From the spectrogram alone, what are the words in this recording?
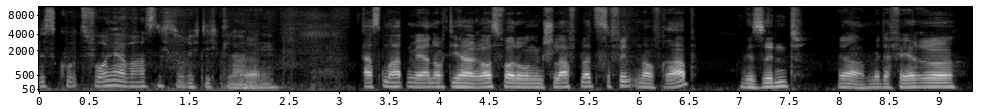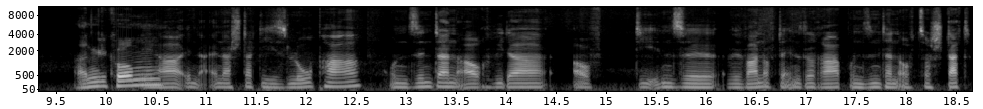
Bis kurz vorher war es nicht so richtig klar. Ja. Nee. Erstmal hatten wir ja noch die Herausforderung, einen Schlafplatz zu finden auf Raab. Wir sind ja mit der Fähre angekommen. Ja, in einer Stadt, die hieß Lopa und sind dann auch wieder auf die Insel, wir waren auf der Insel Raab und sind dann auch zur Stadt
